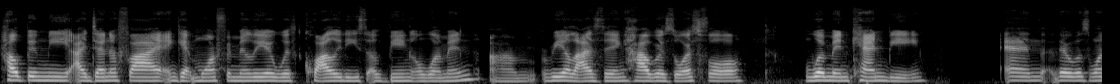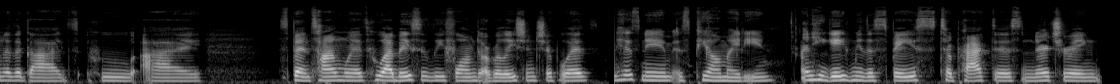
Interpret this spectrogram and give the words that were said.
helping me identify and get more familiar with qualities of being a woman, um, realizing how resourceful women can be. And there was one of the gods who I spent time with, who I basically formed a relationship with. His name is P Almighty. And he gave me the space to practice nurturing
